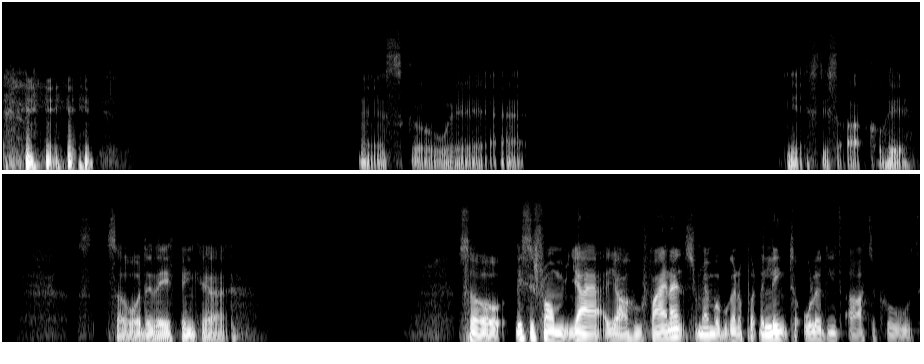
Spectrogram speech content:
Let's go where yes this article here. So what do they think uh, so this is from Yahoo Finance. Remember, we're going to put the link to all of these articles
